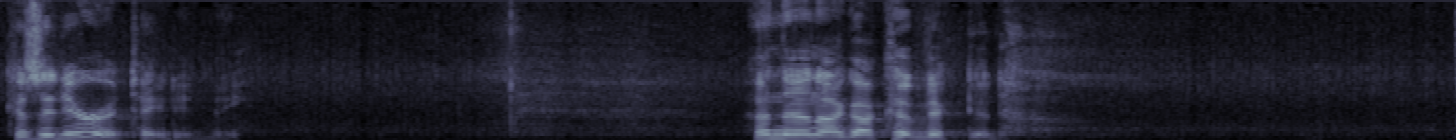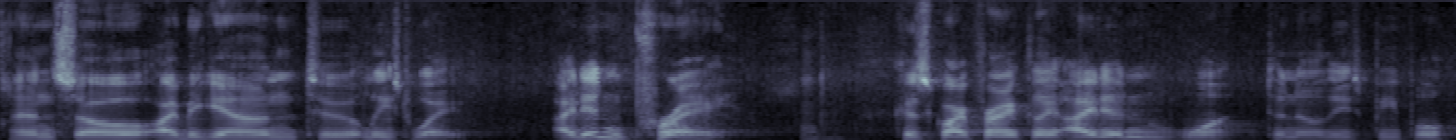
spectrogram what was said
because it irritated me. And then I got convicted. And so I began to at least wave. I didn't pray because, quite frankly, I didn't want to know these people,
